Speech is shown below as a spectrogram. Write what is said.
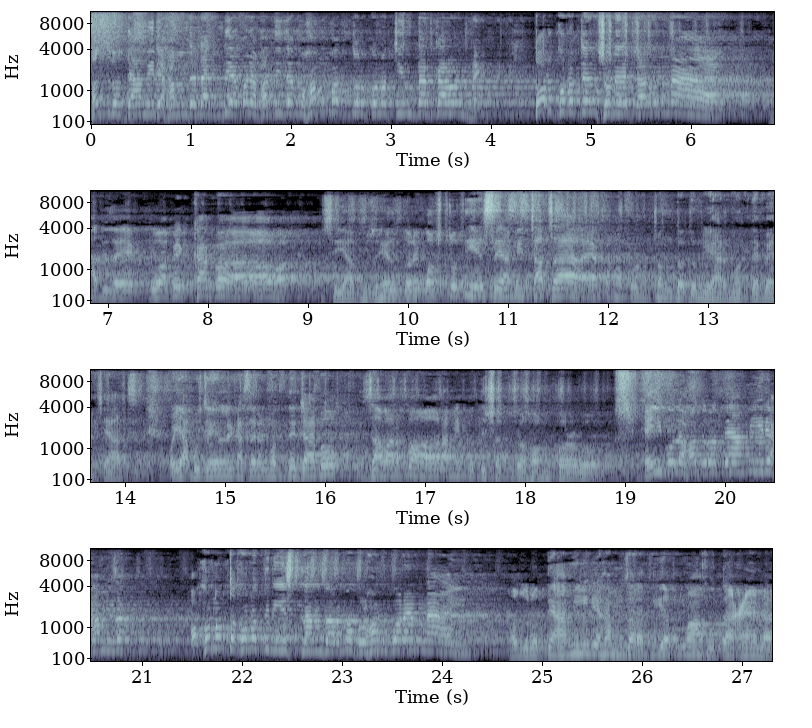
হজরতে আমিরে হামদা ডাক দিয়া বলে, ভাতিজা, মোহাম্মদ, তোর কোনো চিন্তার কারণ নাই। তোর কোনো টেনশনের কারণ নাই। হাদিজা একটু অপেক্ষা কর। সেই আবু জেহেল তোরে কষ্ট দিয়েছে, আমি চাচা, এখনও পর্যন্ত দুনিয়ার মধ্যে বেঁচে আছি। ওই আবু জেহেলের কাছের মধ্যে যাব, যাওয়ার পর আমি প্রতিশোধ গ্রহণ করব। এই বলে হজরতে আমির হামজা, কখনো তখনও তিনি ইসলাম ধর্ম গ্রহণ করেন নাই। হজরতে আমির হামজা রাদিয়াল্লাহু তাআলা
